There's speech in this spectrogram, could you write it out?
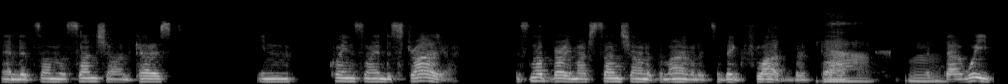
and it's on the Sunshine Coast in Queensland, Australia it's not very much sunshine at the moment. It's a big flood, but, uh, yeah. uh, mm. but uh, we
